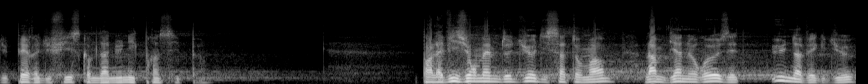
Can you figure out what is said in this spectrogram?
du Père et du Fils comme d'un unique principe. Par la vision même de Dieu, dit saint Thomas, l'âme bienheureuse est une avec Dieu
